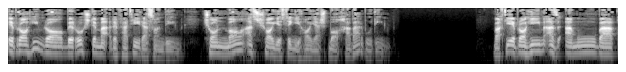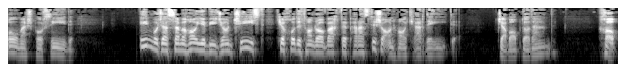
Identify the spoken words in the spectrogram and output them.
ابراهیم را به رشد معرفتی رساندیم چون ما از شایستگی هایش با خبر بودیم. وقتی ابراهیم از امو و قومش پرسید این مجسمه های بیجان چیست که خودتان را وقف پرستش آنها کرده اید؟ جواب دادند خب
